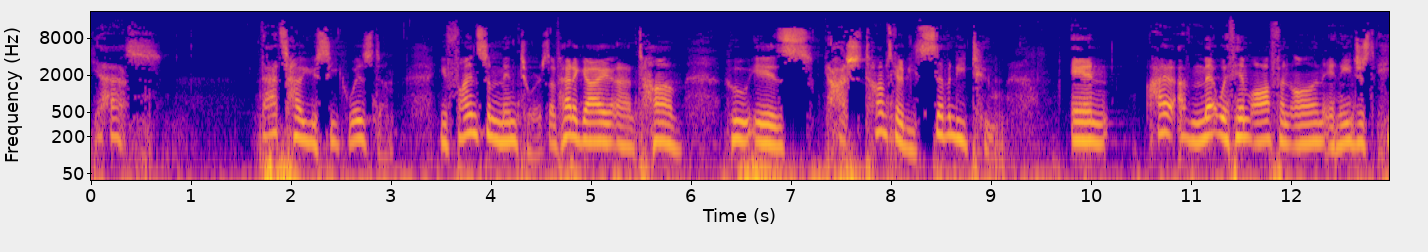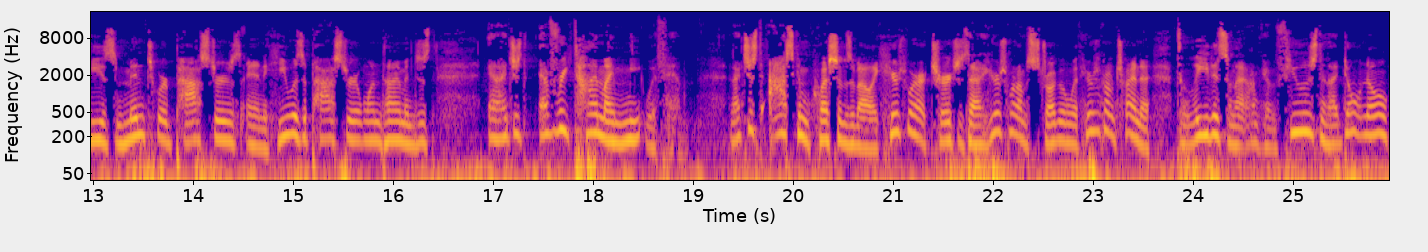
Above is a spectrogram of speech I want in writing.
Yes. That's how you seek wisdom. You find some mentors. I've had a guy, uh, Tom, who is, gosh, Tom's going to be 72. And I, have met with him off and on, and he just, he's mentored pastors, and he was a pastor at one time, and just, and I just, every time I meet with him, and I just ask him questions about, like, here's where our church is at, here's what I'm struggling with, here's what I'm trying to, to lead us, and I, I'm confused, and I don't know.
